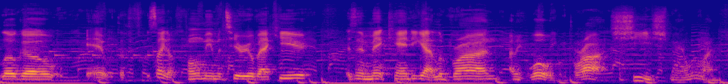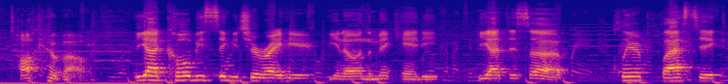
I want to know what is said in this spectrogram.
logo. It's like a foamy material back here. It's in mint candy. You got LeBron. I mean, whoa, LeBron. Sheesh, man. What am I talking about? You got Kobe's signature right here, you know, in the mint candy. You got this uh, clear plastic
